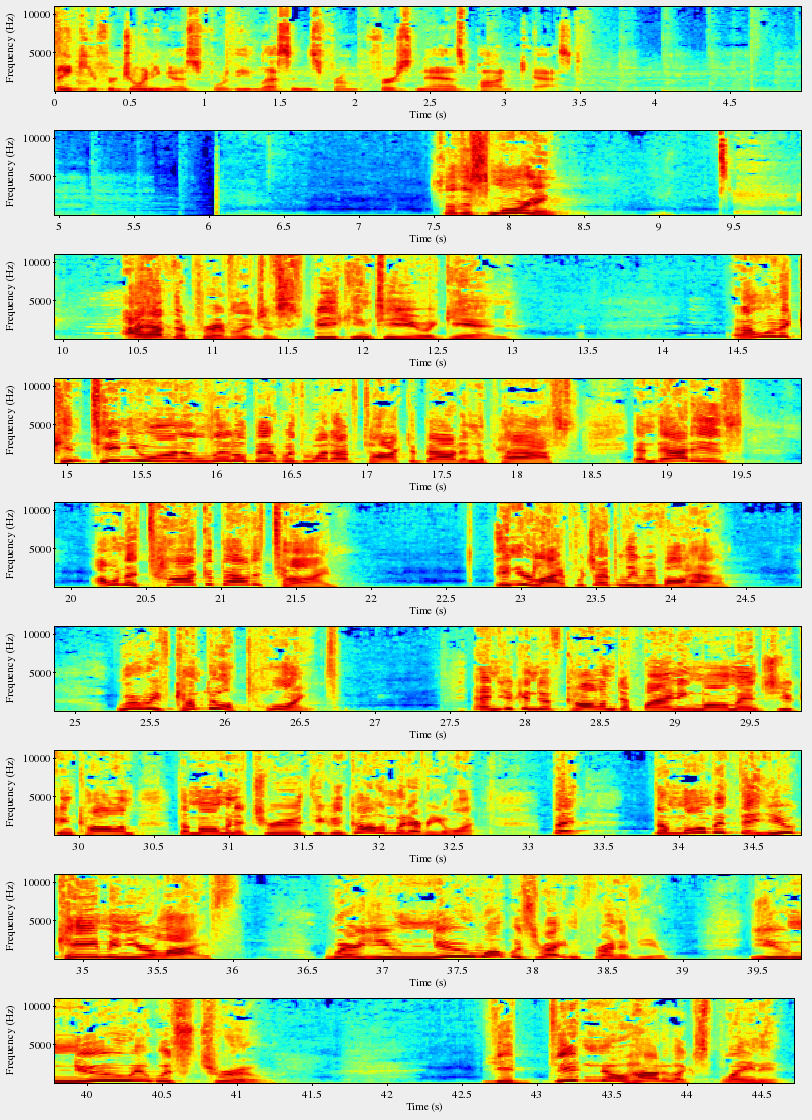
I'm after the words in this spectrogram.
Thank you for joining us for the Lessons from First Naz podcast. So this morning, I have the privilege of speaking to you again. And I want to continue on a little bit with what I've talked about in the past. And that is, I want to talk about a time in your life, which I believe we've all had them, where we've come to a point and you can call them defining moments. You can call them the moment of truth. You can call them whatever you want. But the moment that you came in your life where you knew what was right in front of you, you knew it was true, you didn't know how to explain it,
